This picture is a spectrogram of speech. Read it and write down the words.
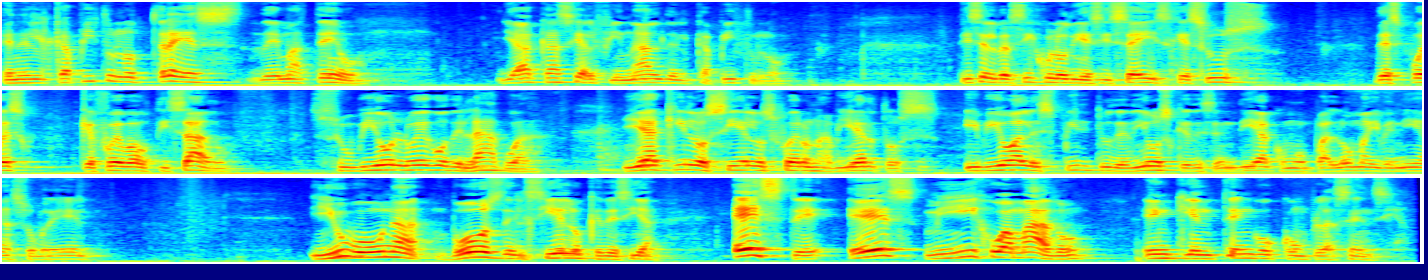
en el capítulo 3 de Mateo, ya casi al final del capítulo, Dice el versículo 16, Jesús, después que fue bautizado, subió luego del agua, y aquí los cielos fueron abiertos, y vio al Espíritu de Dios que descendía como paloma y venía sobre él. Y hubo una voz del cielo que decía, Este es mi Hijo amado, en quien tengo complacencia.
